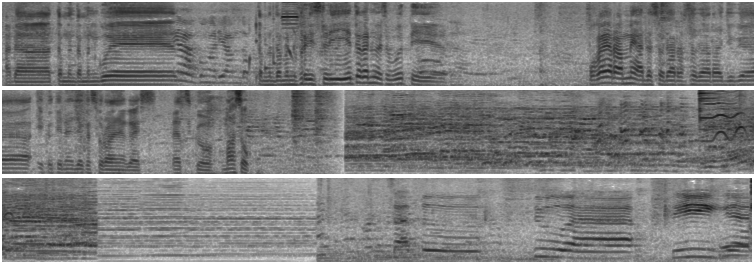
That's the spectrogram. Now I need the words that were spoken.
ada teman-teman gue. Ya, gue. Teman-teman Frisly itu kan gue sebutin. Pokoknya rame ada saudara-saudara juga. Ikutin aja kesuruhannya guys. Let's go. Masuk. Satu, dua, tiga.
